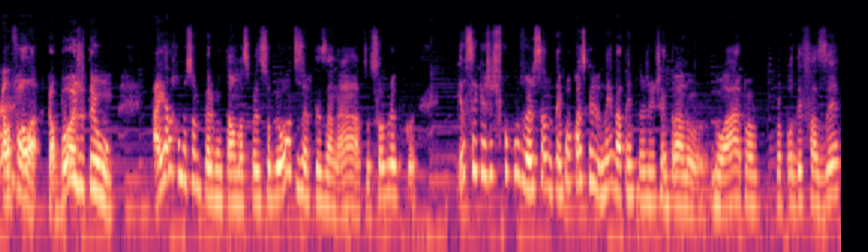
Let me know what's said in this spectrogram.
ela falou, acabou de ter uma. Aí ela começou a me perguntar umas coisas sobre outros artesanatos, sobre. Eu sei que a gente ficou conversando um tempo, quase que nem dá tempo da gente entrar no, no ar para poder fazer.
